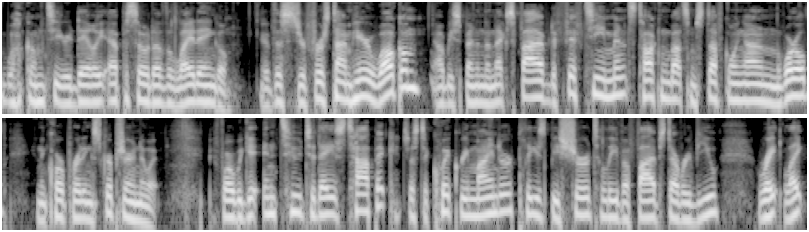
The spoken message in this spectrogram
Welcome to your daily episode of The Light Angle. If this is your first time here, welcome. I'll be spending the next 5 to 15 minutes talking about some stuff going on in the world and incorporating scripture into it. Before we get into today's topic, just a quick reminder please be sure to leave a five star review, rate, like,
